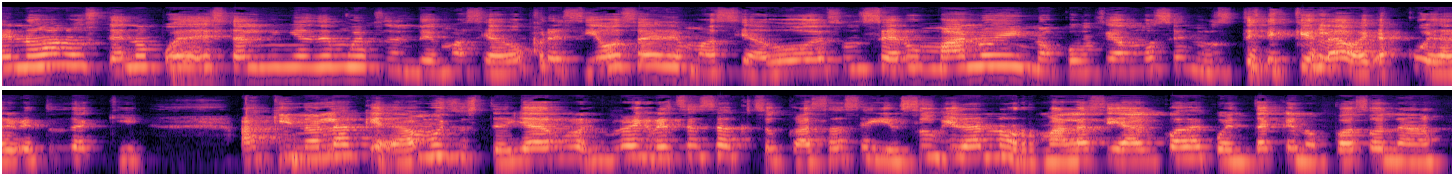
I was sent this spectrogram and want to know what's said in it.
eh, no, no, usted no puede, esta niña es demasiado preciosa y demasiado, es un ser humano y no confiamos en usted que la vaya a cuidar. Y entonces aquí, aquí no la quedamos y usted ya regresa a su casa a seguir su vida normal, así algo de cuenta que no pasó nada.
